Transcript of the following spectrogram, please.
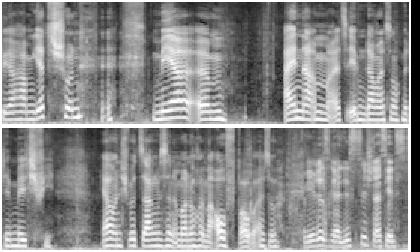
wir haben jetzt schon mehr ähm, Einnahmen als eben damals noch mit dem Milchvieh. Ja, und ich würde sagen, wir sind immer noch im Aufbau. Also Wäre es realistisch, dass jetzt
